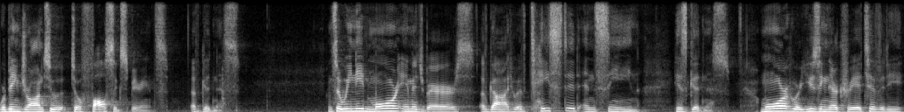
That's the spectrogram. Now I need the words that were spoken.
we're being drawn to, to a false experience of goodness. And so we need more image bearers of God who have tasted and seen his goodness, more who are using their creativity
